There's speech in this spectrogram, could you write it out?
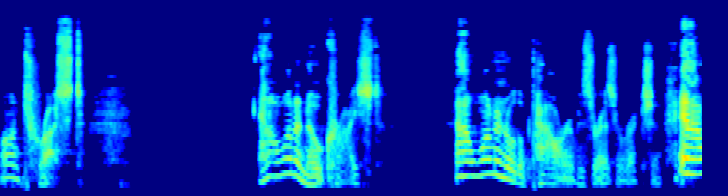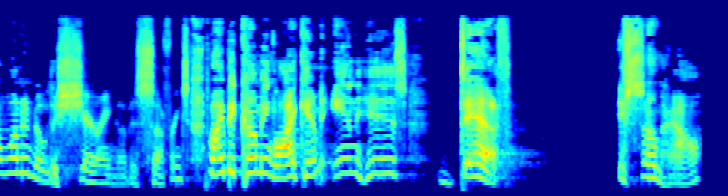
on trust. And I want to know Christ. And I want to know the power of his resurrection. And I want to know the sharing of his sufferings by becoming like him in his death. If somehow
